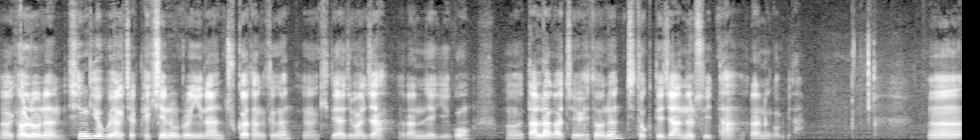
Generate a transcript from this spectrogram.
어, 결론은 신규 부양책 백신으로 인한 주가 상승은 어, 기대하지 말자라는 얘기고 어, 달러 가치 훼손은 지속되지 않을 수 있다라는 겁니다. 어,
